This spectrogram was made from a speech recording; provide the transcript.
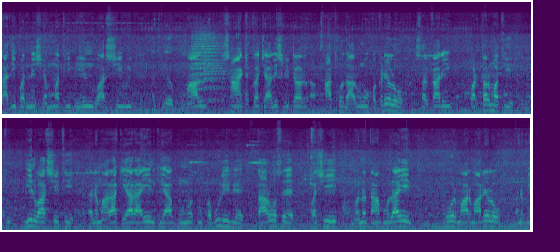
કાદીપરની શેમમાંથી બિન વાર્ષિક માલ સાઠ કે ચાલીસ લીટર આથો દારૂનો પકડેલો સરકારી પડતરમાંથી બિનવારસીથી અને મારા ઘેર આવીને કે આ ગુનો તું કબૂલી લે, તારો છે. પછી મને ત્યાં બોલાવીને ઢોર માર મારેલો અને બે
